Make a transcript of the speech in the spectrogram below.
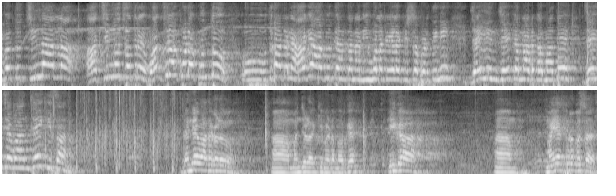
ಇವತ್ತು ಚಿನ್ನ ಅಲ್ಲ, ಆ ಚಿನ್ನ ಜೊತೆ ವಜ್ರ ಕೂಡ ಕುಂತು ಉದ್ಘಾಟನೆ ನಾನು ಈ ಮೂಲಕ ಹೇಳಕ್ ಇಷ್ಟಪಡ್ತೀನಿ. ಜೈ ಹಿಂದ್, ಜೈ ಕರ್ನಾಟಕ ಮಾತೆ, ಜೈ ಜವಾನ್, ಜೈ ಕಿಸಾನ್. ಧನ್ಯವಾದಗಳು ಮಂಜುಳಾ ಮಂಜುಳಾಕಿ ಮೇಡಮ್ ಅವ್ರಿಗೆ. ಈಗ ಮಹೇಶ್ ಪ್ರಭು ಸರ್,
